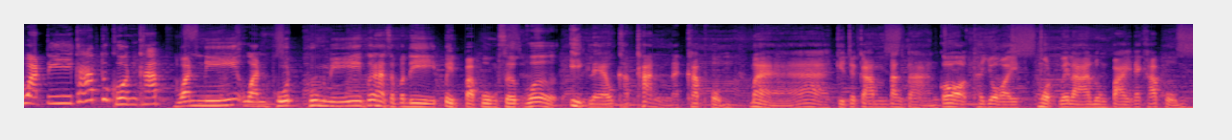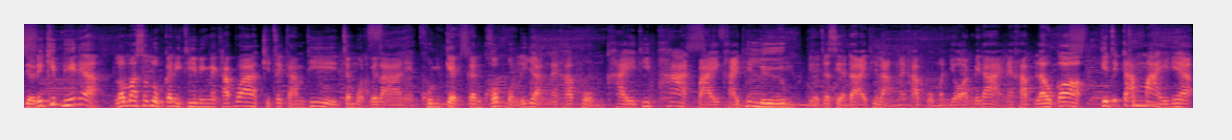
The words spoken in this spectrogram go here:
สวัสดีครับทุกคนครับ วันนี้วันพุธพรุ่งนี้เพื่อหัสบดีปิดปรับปรุงเซิร์ฟเวอร์อีกแล้วครับท่านนะครับผมแหมกิจกรรมต่างๆ ก็ทยอยหมดเวลาลงไปนะครับผมเดี๋ยวในคลิปนี้เนี่ยเรามาสรุปกันอีกทีหนึงนะครับว่ากิจกรรมที่จะหมดเวลาเนี่ยคุณเก็บกันครบหมดหรือยังนะครับผมใครที่พลาดไปใครที่ลืม เดี๋ยวจะเสียดายทีหลังนะครับผมมันย้อนไม่ได้นะครับแล้วก็กิจกรรมใหม่เนี่ย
